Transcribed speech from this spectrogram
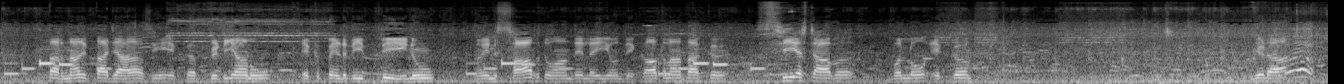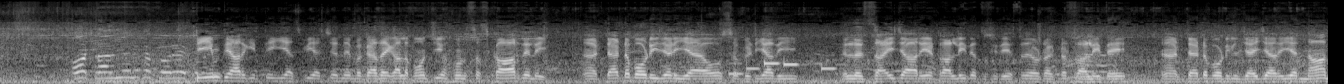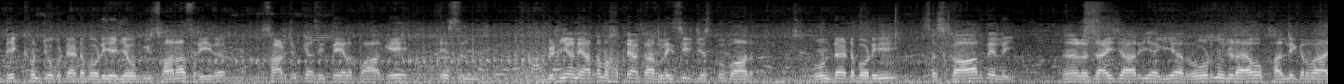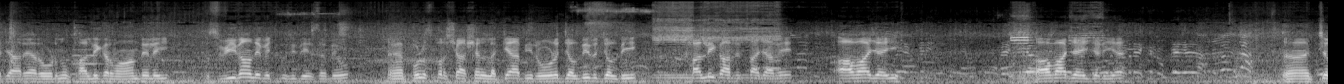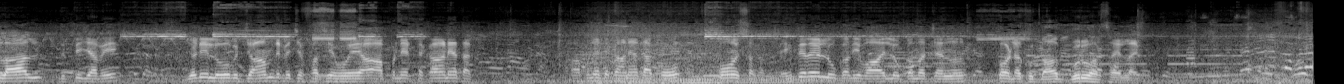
ਧਰਨਾ ਦਿੱਤਾ ਜਾ ਰਿਹਾ ਸੀ ਇੱਕ ਬਿਟੀਆਂ ਨੂੰ ਇੱਕ ਪਿੰਡ ਦੀ ਧੀ ਨੂੰ ਇਨਸਾਫ ਦਿਵਾਉਣ ਦੇ ਲਈ ਉਹਦੇ ਕਾਤਲਾਂ ਤੱਕ ਸੀਐਸ ਸਟਾਫ ਵੱਲੋਂ ਇੱਕ ਜਿਹੜਾ ਉਹ ਟਰਾਲੀਆਂ ਨੂੰ ਤੋਰੇ। ਟੀਮ ਤਿਆਰ ਕੀਤੀ ਗਈ ਐਸਪੀਐਚ ਨੇ ਬਕਾਇਦਾ ਗੱਲ ਪਹੁੰਚੀ ਹੁਣ ਸੰਸਕਾਰ ਦੇ ਲਈ ਡੈੱਡ ਬੋਡੀ ਜਿਹੜੀ ਹੈ ਉਸ ਬਿਟੀਆ ਦੀ ਲਿਜਾਈ ਜਾ ਰਹੀ ਹੈ ਟਰਾਲੀ ਤੇ ਤੁਸੀਂ ਦੇਖ ਸਕਦੇ ਹੋ ਟਰੈਕਟਰ ਟਰਾਲੀ ਤੇ ਡੈੱਡ ਬੋਡੀ ਲਿਜਾਈ ਜਾ ਰਹੀ ਹੈ। ਨਾ ਦੇਖਣ ਯੋਗ ਡੈੱਡ ਬੋਡੀ ਹੈ ਜੋ ਕਿ ਸਾਰਾ ਸਰੀਰ ਸੜ ਚੁੱਕਿਆ ਸੀ ਤੇਲ ਪਾ ਕੇ ਇਸ ਬਿੱਟੀਆਂ ਨੇ ਆਤਮ ਹੱਤਿਆ ਕਰ ਲਈ ਸੀ ਜਿਸ ਤੋਂ ਬਾਅਦ ਹੁਣ ਡੈੱਡ ਬੋਡੀ ਸੰਸਕਾਰ ਦੇ ਲਈ ਅ, ਲਿਜਾਈ ਜਾ ਰਹੀ ਹੈਗੀ ਆ ਰੋਡ ਨੂੰ ਜਿਹੜਾ ਉਹ ਖਾਲੀ ਕਰਵਾਇਆ ਜਾ ਰਿਹਾ ਰੋਡ ਨੂੰ ਖਾਲੀ ਕਰਵਾਉਣ ਦੇ ਲਈ ਤਸਵੀਰਾਂ ਦੇ ਵਿੱਚ ਤੁਸੀਂ ਦੇਖ ਸਕਦੇ ਹੋ ਪੁਲਿਸ ਪ੍ਰਸ਼ਾਸਨ ਲੱਗਿਆ ਵੀ ਰੋਡ ਜਲਦੀ ਤੋਂ ਜਲਦੀ ਖਾਲੀ ਕਰ ਦਿੱਤਾ ਜਾਵੇ। ਆਵਾਜਾਈ ਆਵਾਜਾਈ ਜਿਹੜੀ ਹੈ ਚਲਾ ਦਿੱਤੀ ਜਾਵੇ। ਜਿਹੜੇ ਲੋਕ ਜਾਮ ਦੇ ਵਿੱਚ ਫਸੇ ਹੋਏ ਆ, ਆਪਣੇ ਟਿਕਾਣਿਆਂ ਤੱਕ, ਆਪਣੇ ਟਿਕਾਣਿਆਂ ਤੱਕ ਉਹ ਪਹੁੰਚ ਸਕਣ। ਦੇਖਦੇ ਰਹੇ ਲੋਕਾਂ ਦੀ ਆਵਾਜ਼, ਲੋਕਾਂ ਦਾ ਚੈਨਲ। ਤੁਹਾਡਾ ਖੁਦ ਦਾ ਗੁਰੂ ਹਰਸਾਏ ਲਾਈਵ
